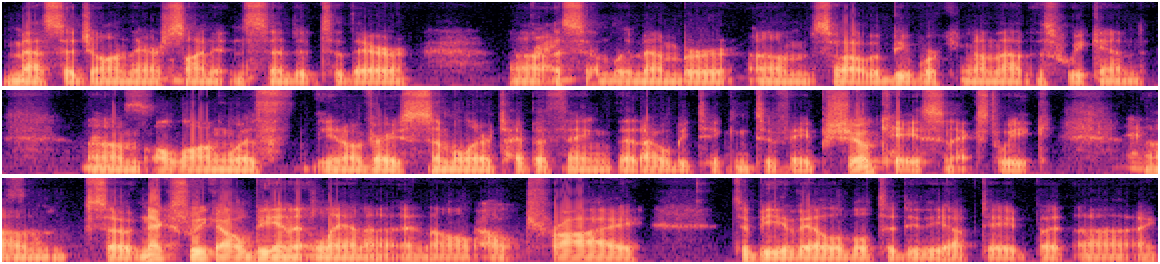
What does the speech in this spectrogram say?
message on there sign it and send it to their uh, Right. assembly member um, so i would be working on that this weekend um, along with you know a very similar type of thing that i will be taking to vape showcase next week um, so next week I'll be in Atlanta and I'll, Oh. I'll try to be available to do the update, but uh, I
